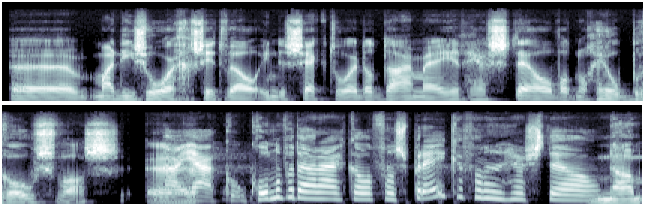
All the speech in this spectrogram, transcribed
Eh, maar die zorg zit wel in de sector dat daarmee het herstel, wat nog heel broos was. eh, nou ja, kon- konden we daar eigenlijk al van spreken van een herstel? nou,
